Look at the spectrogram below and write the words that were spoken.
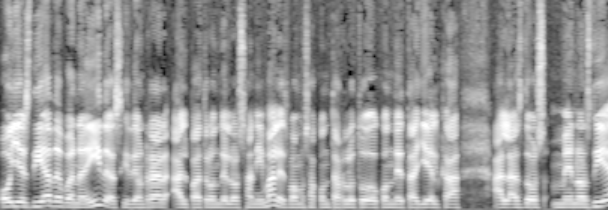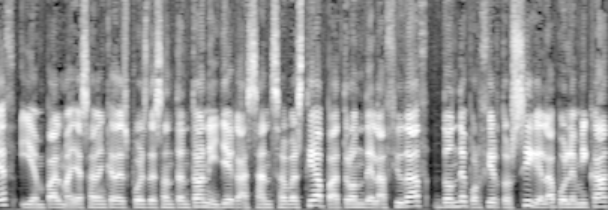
Hoy es día de Benaídas y de honrar al patrón de los animales. Vamos a contarlo todo con detalle Elca a las 2 menos 10 y en Palma ya saben que después de Sant Antoni llega San Sebastián, patrón de la ciudad, donde por cierto sigue la polémica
